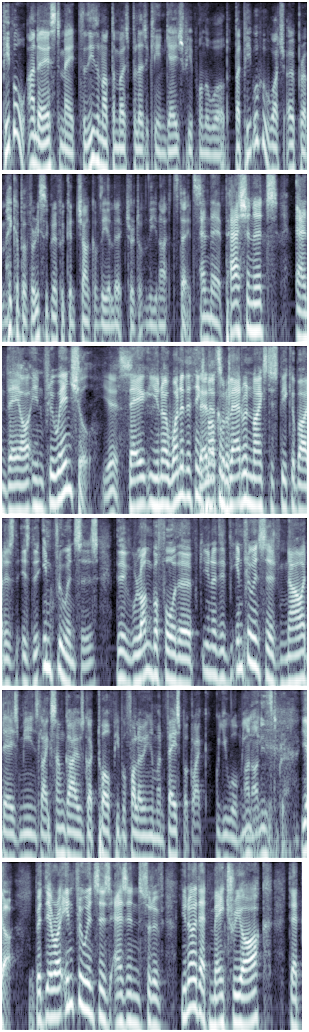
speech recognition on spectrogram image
people underestimate that these are not the most politically engaged people in the world, but people who watch Oprah make up a very significant chunk of the electorate of the United States. and they're passionate and they are influential. yes. They, you know, one of the things They're Malcolm sort of- Gladwell likes to speak about is is the influences The long before the, you know, the influencer nowadays means like some guy who's got twelve people following him on Facebook, like you or me on, on Instagram. Yeah, but there are influences, as in sort of you know that matriarch that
